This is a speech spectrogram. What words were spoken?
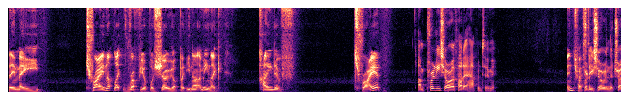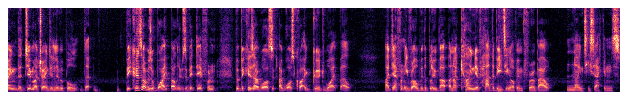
they may try not like rough you up or show you up, but you know what I mean, like kind of try it? I'm pretty sure I've had it happen to me. I'm Interesting. pretty sure in the train, the gym I trained in Liverpool, that because I was a white belt, it was a bit different. But because I was, I was quite a good white belt. I definitely rolled with a blue belt, and I kind of had the beating of him for about ninety seconds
